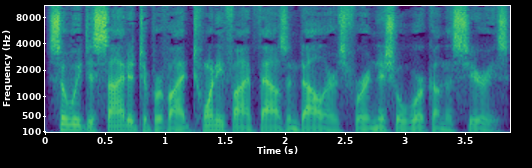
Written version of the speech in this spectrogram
So we decided to provide $25,000 for initial work on the series,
